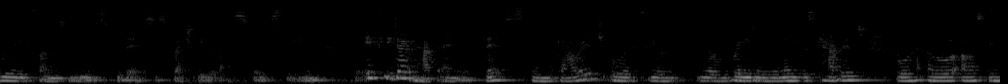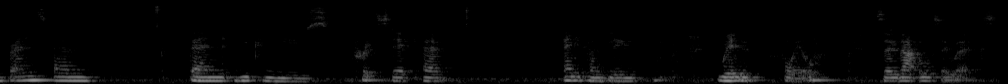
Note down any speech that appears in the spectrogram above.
really fun to use for this, especially with our space theme. But if you don't have any of this in the garage, or if you're you're raiding your neighbour's garage or, or asking friends, um, then you can use Pritt stick, uh, any kind of glue with foil. So that also works.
